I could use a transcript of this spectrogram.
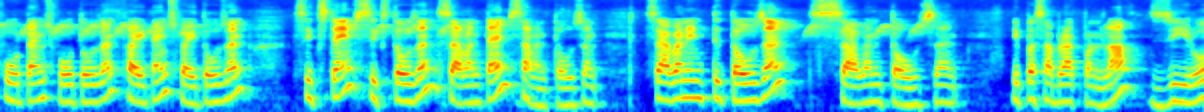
four times four thousand five times five thousand six times six thousand seven times seven thousand seven into thousand seven thousand இப்போ சப்ராக் பண்ணலாம். ஜீரோ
